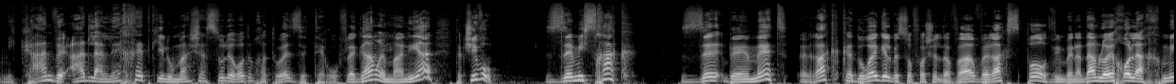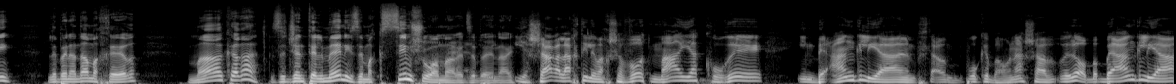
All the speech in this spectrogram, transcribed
מכאן ועד ללכת, כאילו, מה שעשו לרותם חתואל זה טירוף לגמרי, מעניין. תקשיבו, זה משחק. זה באמת רק כדורגל בסופו של דבר, ורק ספורט, ואם בן אדם לא יכול להחמיא לבן אדם אחר, מה קרה? זה ג'נטלמני, זה מקסים שהוא אמר את זה בעיניי. ישר הלכתי למחשבות מה היה קורה אם באנגליה, אוקיי, בעונה שעברה, לא, באנגליה,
